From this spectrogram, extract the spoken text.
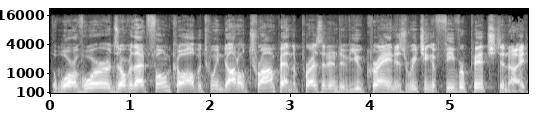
The war of words over that phone call between Donald Trump and the president of Ukraine is reaching a fever pitch tonight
